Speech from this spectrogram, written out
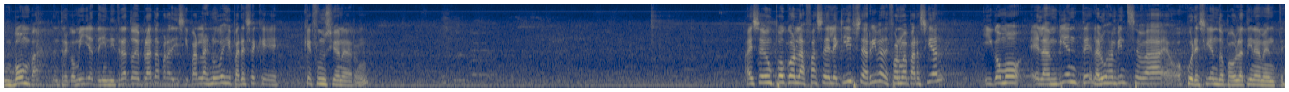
bombas, entre comillas, de nitrato de plata para disipar las nubes y parece que, que funcionaron. Ahí se ve un poco la fase del eclipse arriba de forma parcial y cómo el ambiente, la luz ambiente se va oscureciendo paulatinamente.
